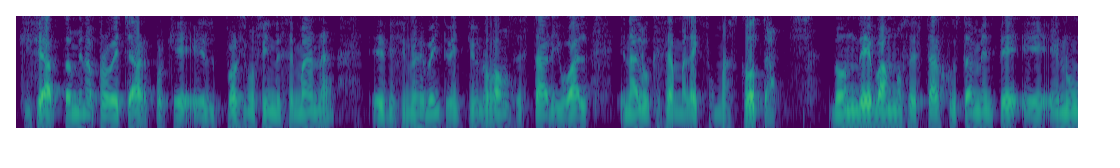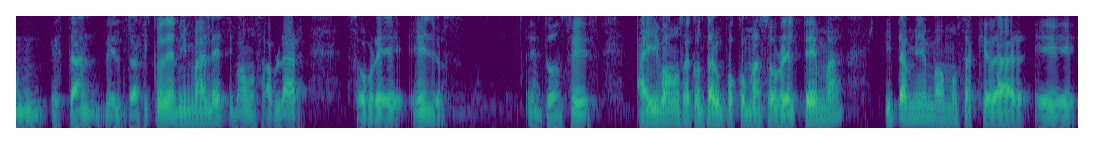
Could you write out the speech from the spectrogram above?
quisiera también aprovechar, porque el próximo fin de semana, el 19, 20, 21, vamos a estar igual en algo que se llama la Expo Mascota, donde vamos a estar justamente eh, en un stand del tráfico de animales y vamos a hablar sobre ellos. Entonces, ahí vamos a contar un poco más sobre el tema y también vamos a quedar eh,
